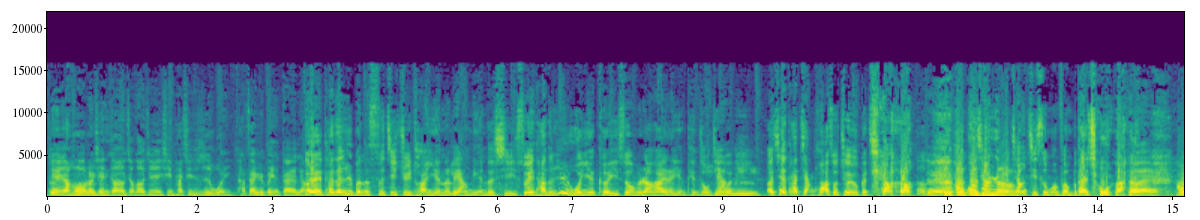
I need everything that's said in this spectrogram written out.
对，然后而且你刚刚有讲到金仁心，他其实日文，他在日本也待了两年。对，他在日本的四季剧团演了两年的戏，所以他的日文也可以。所以我们让他来演田中千惠，而且他讲话的时候就有个腔，对，韩国腔、日本腔，其实我们分不太出来。对。超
